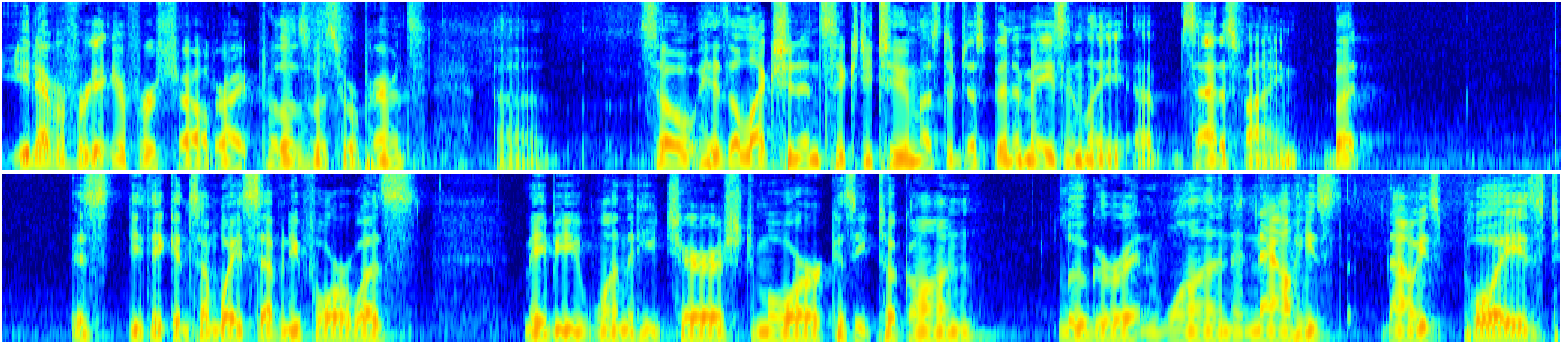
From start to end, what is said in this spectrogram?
you never forget your first child, right? For those of us who are parents. Uh, so his election in 62 must have just been amazingly uh, satisfying. But is do you think in some ways 74 was maybe one that he cherished more because he took on Lugar and won, and now he's now he's poised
